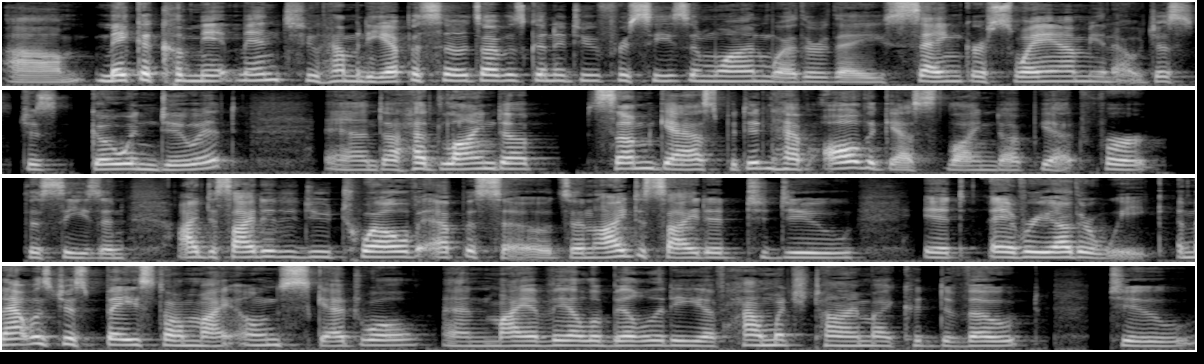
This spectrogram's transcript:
um, make a commitment to how many episodes I was going to do for season one, whether they sank or swam, you know, just just go and do it. And I had lined up some guests, but didn't have all the guests lined up yet for the season. I decided to do 12 episodes, and I decided to do it every other week. And that was just based on my own schedule and my availability of how much time I could devote to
